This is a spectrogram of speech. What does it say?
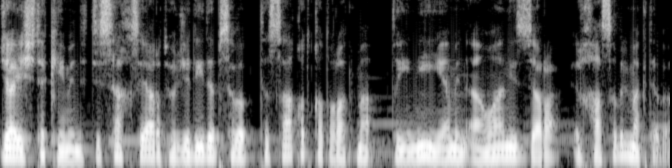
جاء يشتكي من اتساخ سيارته الجديدة بسبب تساقط قطرات ماء طينية من أواني الزرع الخاصة بالمكتبة.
